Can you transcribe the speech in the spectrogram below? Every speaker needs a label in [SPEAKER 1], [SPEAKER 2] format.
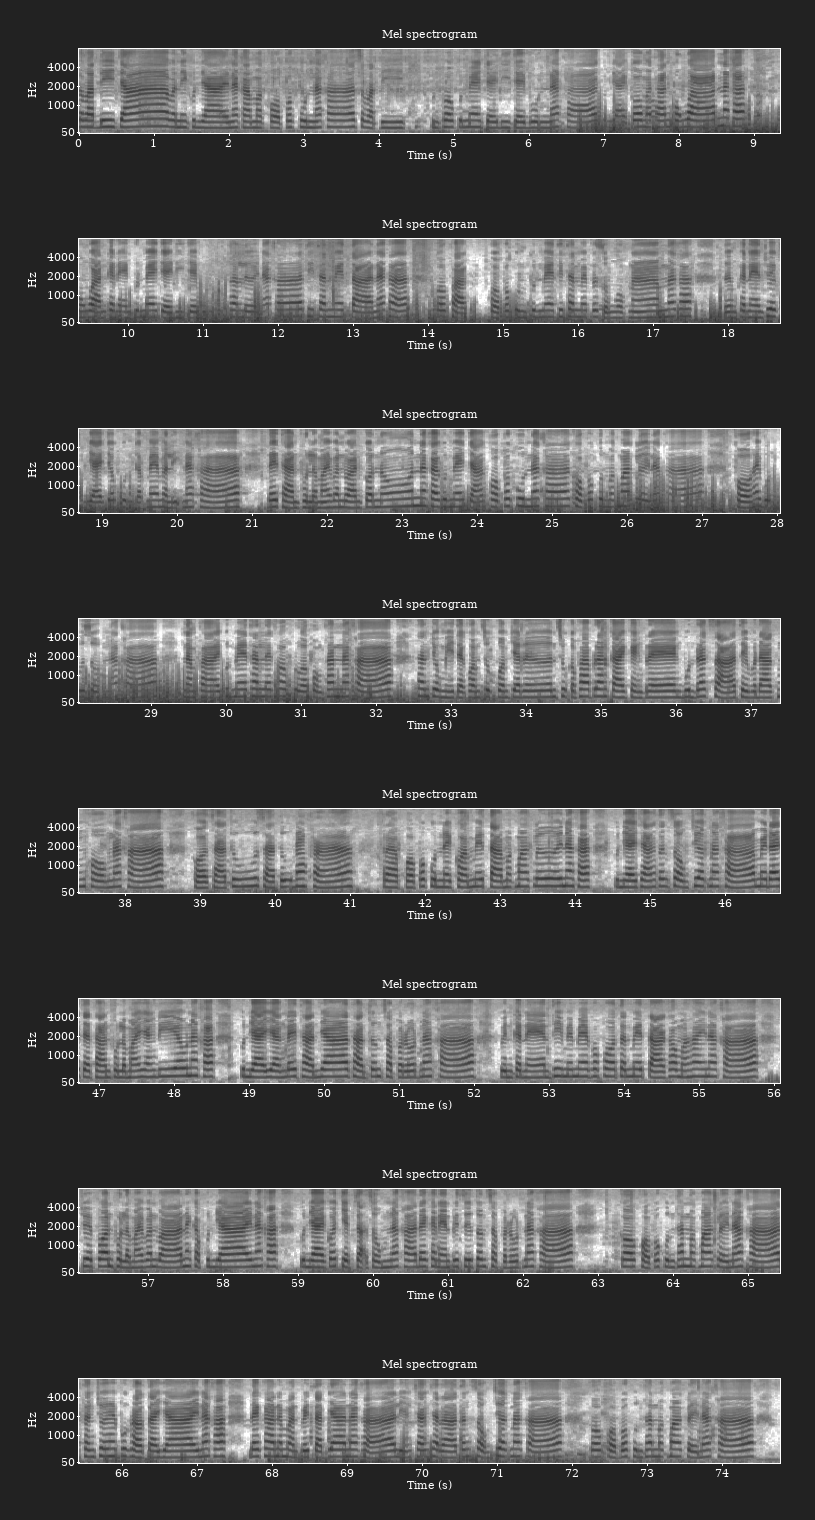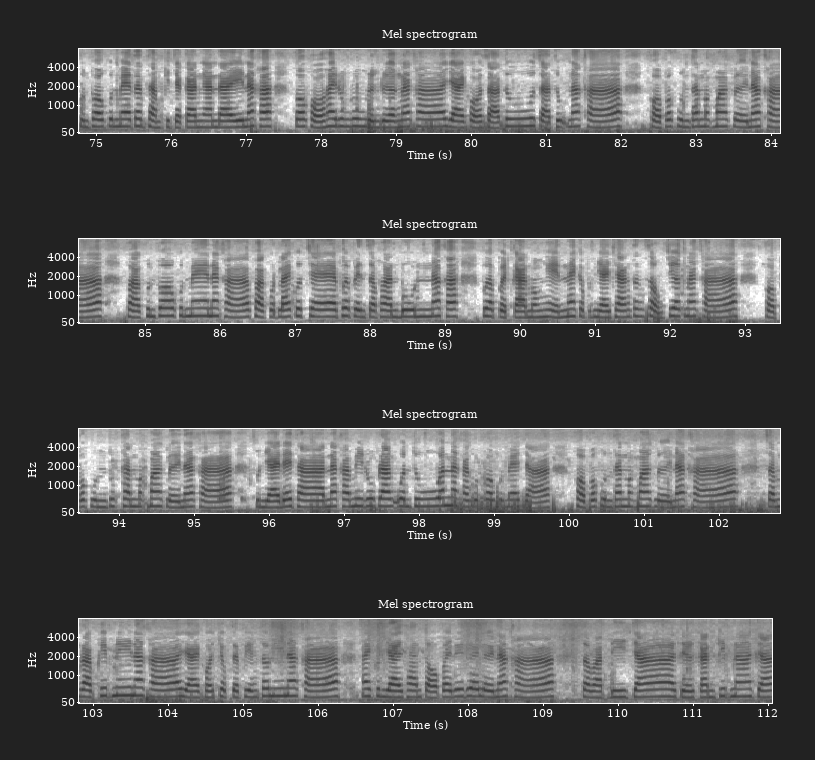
[SPEAKER 1] สวัสดีจ้า วันนี้คุณยายนะคะ มาขอบพระคุณนะคะ สวัสดีคุณพ่อคุณแม่ใจดีใจบุญนะคะ คุณยายก็มาทานของหวานนะคะ ของหวานคะแนนคุณแม่ใจดีใจบุญทุกท่านเลยนะคะ ที่ท่านเมตตานะคะ ก็ฝากขอบพระคุณคุณแม่ที่ท่านไม่ประสงค์ออกนามนะคะ เติมคะแนนช่วยคุณยายเจ้าคุณกับแม่มะลินะคะ ได้ทานผลไม้หวานๆก่อนนอนนะคะ คุณแม่จ๋าขอบพระคุณนะคะ ขอบพระคุณมากๆเลยนะคะ ขอให้บุญกุศลนะคะ นำพาคุณแม่ท่านและครอบครัวของท่านนะคะ ท่านจงมีแต่ความสุขความเจริญ สุขภาพร่างกายแข็งแรง บุญรักษาเทวดาคุ้มครองนะคะ ขอสาธุสาธุนะคะ ราบขอบพระคุณในความเมตตามากๆเลยนะคะ คุณยายช้างทั้งสองเชือกนะคะ ไม่ได้แต่ทานผลไม้อย่างเดียวนะคะ คุณยายยังได้ทานยาทานต้นสับปะรดนะคะ เป็นคะแนนที่แม่แม่พ่อพ่อๆท่านเมตตาเข้ามาให้นะคะ ช่วยป้อนผลไม้หวานๆให้กับคุณยายนะคะ คุณยายก็เจ็บสะสมนะคะ ได้คะแนนไปซื้อต้นสับปะรดนะคะ ก็ขอบพระคุณท่านมาก ๆ เลยนะคะ ทั้งช่วยให้พวกเราตายายนะคะ ได้ค่าน้ำมันไปตัดหญ้านะคะ เลี้ยงช้างชราทั้งสองเชือกนะคะ ก็ขอบพระคุณท่านมาก ๆ เลยนะคะ คุณพ่อคุณแม่ท่านทำกิจการงานใดนะคะ ก็ขอให้รุ่งรุ่งเรืองเรืองนะคะ ยายขอสาธุสาธุนะคะ ขอบพระคุณท่านมาก ๆ เลยนะคะ ฝากคุณพ่อคุณแม่นะคะ ฝากกดไลค์กดแชร์ เพื่อเป็นสะพานบุญนะคะ เพื่อเปิดการมองเห็นให้กับคุณยายช้างทั้งสองเชือกนะคะ ขอบพระคุณทุกท่านมาก ๆ เลยนะคะ คุณยายได้ทานนะคะ มีรูปร่างอ้วนท้วนนะคะ คุณพ่อคุณแม่จ๋าขอบพระคุณท่านมาก ๆ เลยนะคะสำหรับคลิปนี้นะคะ ยายขอจบแต่เพียงเท่านี้นะคะ ให้คุณยายทานต่อไปเรื่อย ๆ เลยนะคะ สวัสดีจ้า เจอกันคลิปหน้าจ้า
